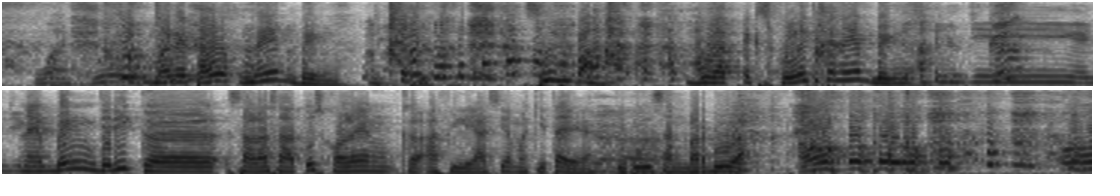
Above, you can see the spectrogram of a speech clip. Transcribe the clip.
Waduh. Mana tahu nebeng. Sumpah. Buat ekskulnya kita nebeng. Anjing, anjing. Nebeng jadi ke salah satu sekolah yang ke afiliasi sama kita ya. Jadi Sanbar 2. Oh. Oh,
